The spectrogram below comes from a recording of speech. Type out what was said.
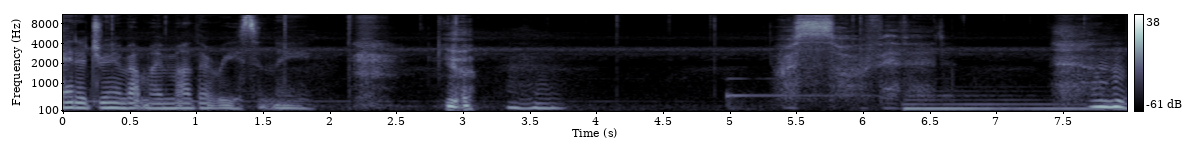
I had a dream about my mother recently. Yeah? Mm-hmm. It was so vivid.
